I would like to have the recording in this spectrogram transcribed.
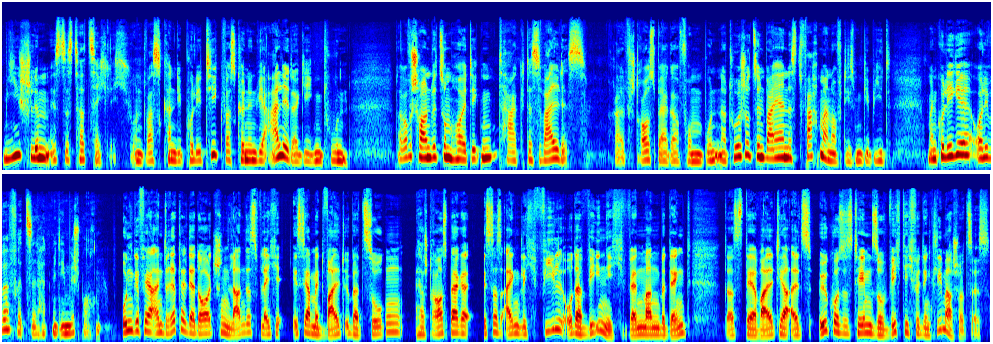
Wie schlimm ist es tatsächlich? Und was kann die Politik, was können wir alle dagegen tun? Darauf schauen wir zum heutigen Tag des Waldes. Ralf Strausberger vom Bund Naturschutz in Bayern ist Fachmann auf diesem Gebiet. Mein Kollege Oliver Fritzel hat mit ihm gesprochen. Ungefähr ein Drittel der deutschen Landesfläche ist ja mit Wald überzogen. Herr Strausberger, ist das eigentlich viel oder wenig, wenn man bedenkt, dass der Wald ja als Ökosystem so wichtig für den Klimaschutz ist?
